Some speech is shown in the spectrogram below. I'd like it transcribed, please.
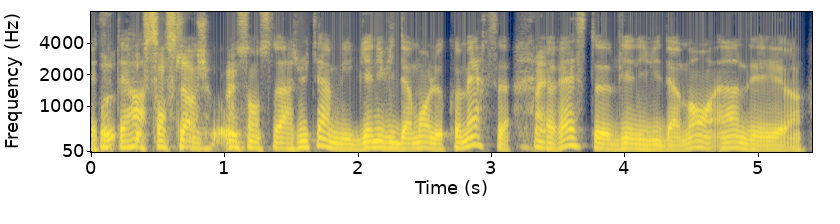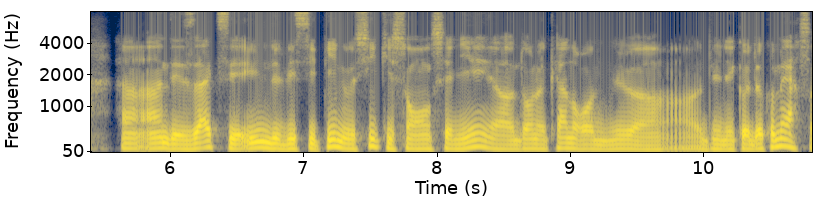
etc. Au, sens large. Au, sens large du terme. Mais bien évidemment, le commerce reste bien évidemment un des un, des axes et une des disciplines aussi qui sont enseignées euh, dans le cadre euh, d'une école de commerce.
